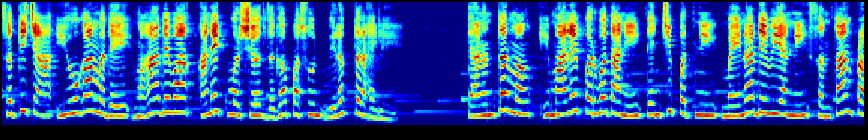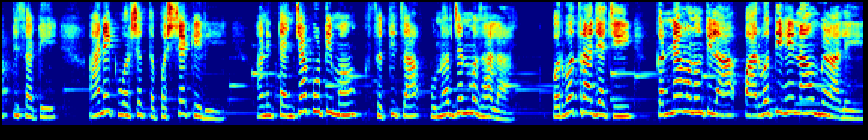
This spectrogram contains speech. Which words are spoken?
सतीच्या योगामध्ये महादेवा अनेक वर्ष जगापासून विरक्त राहिले. त्यानंतर मग हिमालय पर्वत आणि त्यांची पत्नी मैनादेवी यांनी संतान प्राप्तीसाठी अनेक वर्ष तपस्या केली. आणि त्यांच्या पोटी मग सतीचा पुनर्जन्म झाला. पर्वतराजाची कन्या म्हणून तिला पार्वती हे नाव मिळाले.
